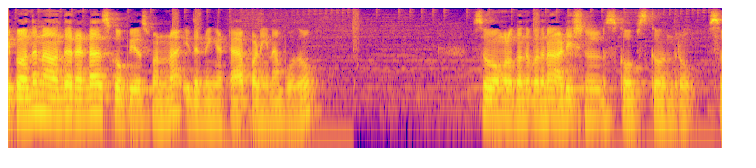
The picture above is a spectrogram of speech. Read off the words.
இப்போ வந்து நான் வந்து ரெண்டாவது ஸ்கோப் யூஸ் பண்ணால் இதை நீங்கள் டேப் பண்ணிங்கன்னா போதும். ஸோ உங்களுக்கு வந்து பார்த்தீங்கன்னா அடிஷ்னல் ஸ்கோப்ஸ்க்கு வந்துடும் ஸோ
